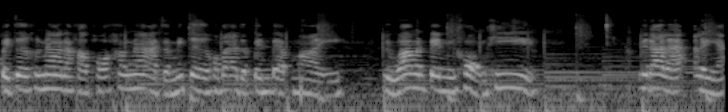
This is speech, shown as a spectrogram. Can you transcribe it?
ไปเจอข้างหน้านะคะ เพราะว่าข้างหน้าอาจจะไม่เจอเพราะมันอาจจะเป็นแบบใหม่ หรือว่ามันเป็นของที่ไม่ได้แล้วอะไรเงี้ย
